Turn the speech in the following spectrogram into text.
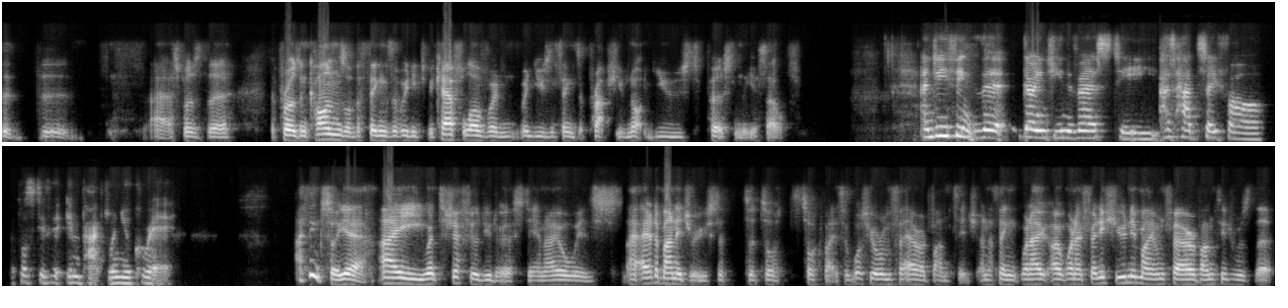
the the uh, I suppose the the pros and cons or the things that we need to be careful of when when using things that perhaps you've not used personally yourself. And do you think that going to university has had so far a positive impact on your career? I think so. Yeah, I went to Sheffield University, and I always I had a manager who used to, to, to talk about it. Said, "What's your unfair advantage?" And I think when I, I when I finished uni, my unfair advantage was that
